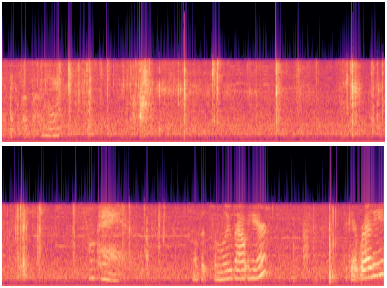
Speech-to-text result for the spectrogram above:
Get my gloves on here. Okay. I'll put some lube out here to get ready.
